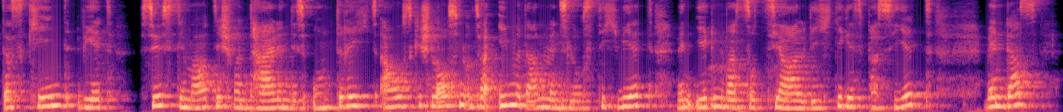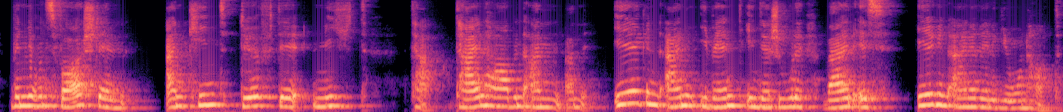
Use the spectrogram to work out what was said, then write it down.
Das Kind wird systematisch von Teilen des Unterrichts ausgeschlossen und zwar immer dann, wenn es lustig wird, wenn irgendwas sozial Wichtiges passiert. Wenn das wenn wir uns vorstellen, ein Kind dürfte nicht teilhaben an, an irgendeinem Event in der Schule, weil es irgendeine Religion hat.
